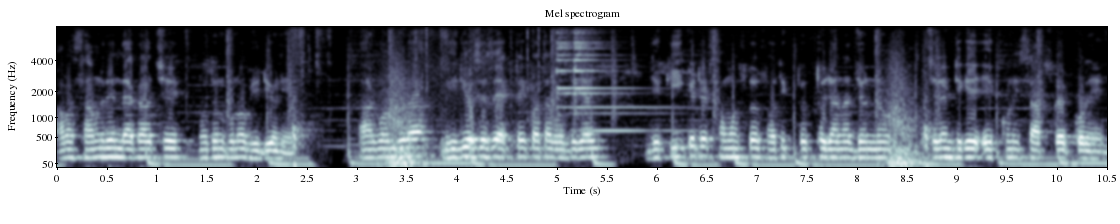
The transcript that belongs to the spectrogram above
আমার সামনের দিন দেখা হচ্ছে নতুন কোনো ভিডিও নিয়ে। আর বন্ধুরা ভিডিও শেষে একটাই কথা বলতে চাই যে ক্রিকেটের সমস্ত সঠিক তথ্য জানার জন্য চ্যানেলটিকে এক্ষুনি সাবস্ক্রাইব করে নিন।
